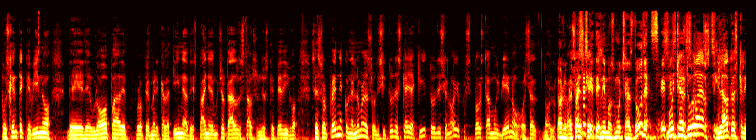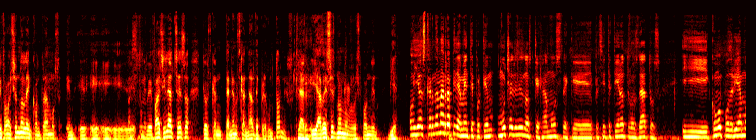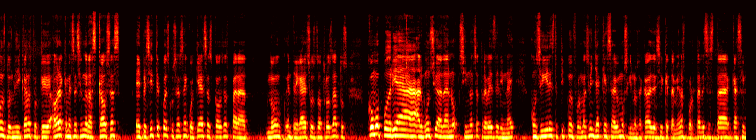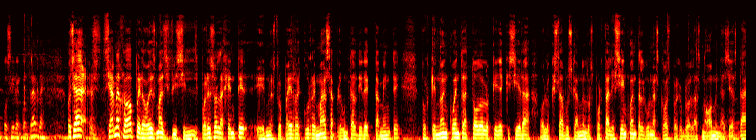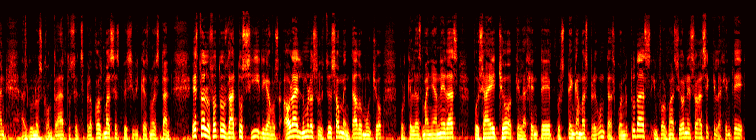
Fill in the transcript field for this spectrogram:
pues gente que vino de de, Europa, de propia América Latina, de España, de muchos lados de Estados Unidos que te digo, se sorprende con el número de solicitudes que hay aquí. Todos dicen, oye, pues todo está muy bien, o, o no, lo, que pasa es que, tenemos muchas dudas. Muchas dudas y la otra es que la información no la encontramos en, eh, eh, eh, de fácil acceso, entonces tenemos que andar de preguntones. Claro. Y a veces no nos responden bien. Oye, Oscar, nada más rápidamente, porque muchas veces nos quejamos de que el presidente tiene otros datos. ¿Y cómo podríamos los mexicanos, porque ahora que me está haciendo las causas, el presidente puede excusarse en cualquiera de esas causas para no entregar esos otros datos. ¿Cómo podría algún ciudadano, si no es a través del INAI, conseguir este tipo de información, ya que sabemos y nos acabas de decir que también los portales está casi imposible encontrarla? O sea, se ha mejorado, pero es más difícil. Por eso la gente en nuestro país recurre más a preguntar directamente, porque no encuentra todo lo que ella quisiera o lo que está buscando en los portales. Sí encuentra algunas cosas, por ejemplo, las nóminas ya están, algunos contratos, etc. Pero cosas más específicas no están. Esto de los otros datos, sí, digamos, ahora el número de solicitudes ha aumentado mucho, porque las mañaneras, pues ha hecho que la gente, pues tenga más preguntas. Cuando tú das información, eso hace que la gente,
